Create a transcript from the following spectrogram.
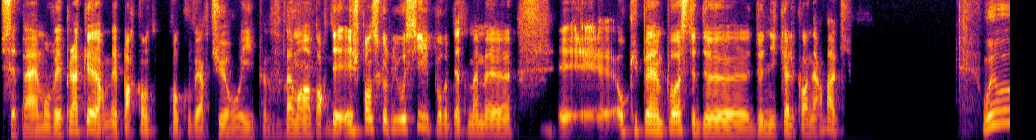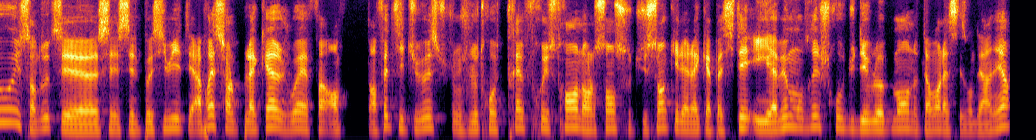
c'est pas un mauvais plaqueur. Mais par contre, en couverture, oui, il peut vraiment apporter. Et je pense que lui aussi, il pourrait peut-être même euh, occuper un poste de, nickel cornerback. Oui, oui, oui, sans doute, c'est une possibilité. Après, sur le plaquage, ouais, enfin, en, fait, si tu veux, je, le trouve très frustrant dans le sens où tu sens qu'il a la capacité. Et il avait montré, je trouve, du développement, notamment la saison dernière.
